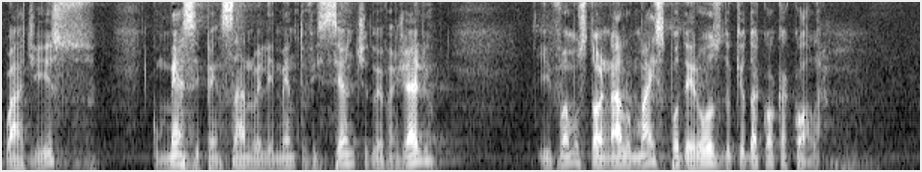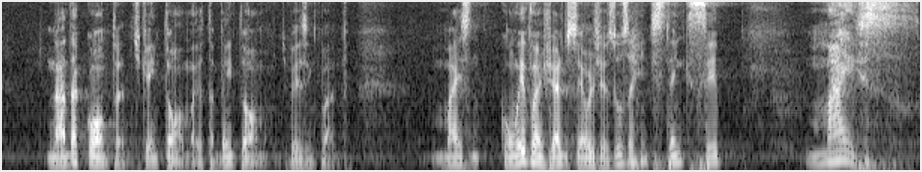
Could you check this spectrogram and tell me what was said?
Guarde isso, comece a pensar no elemento viciante do Evangelho e vamos torná-lo mais poderoso do que o da Coca-Cola. Nada contra de quem toma, eu também tomo de vez em quando. Mas com o Evangelho do Senhor Jesus a gente tem que ser mais,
